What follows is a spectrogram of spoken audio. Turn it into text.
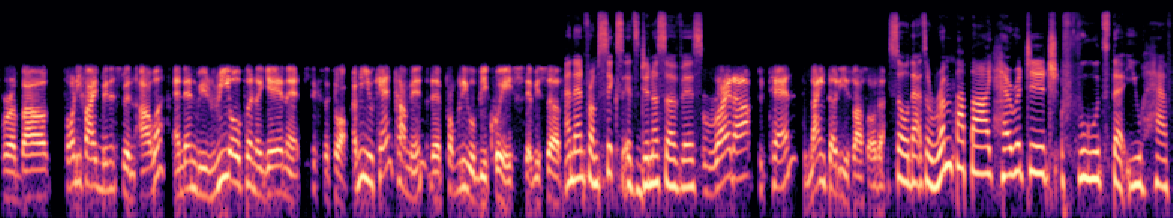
for about 45 minutes to an hour and then we reopen again at 6 o'clock. I mean, you can come in. There probably will be quays that we serve. And then from 6, it's dinner service. Right up to 10, 9.30 is last order. So that's a Rempapa heritage foods that you have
